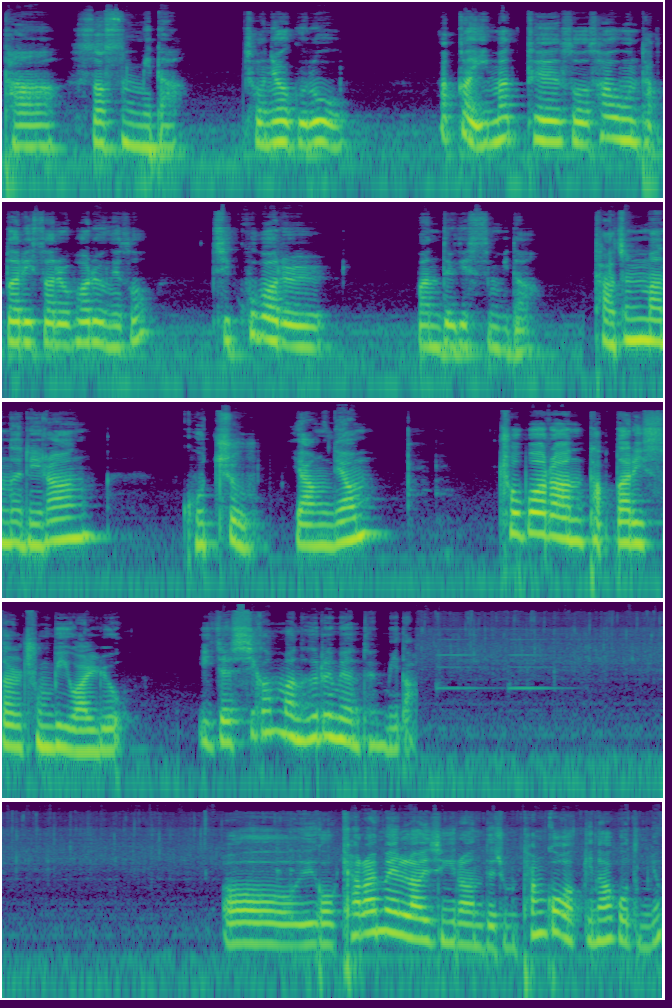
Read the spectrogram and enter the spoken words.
다 썼습니다. 저녁으로 아까 이마트에서 사온 닭다리살을 활용해서 지코바를 만들겠습니다. 다진 마늘이랑 고추, 양념, 초벌한 닭다리살 준비 완료. 이제 시간만 흐르면 됩니다. 어, 이거 캐러멜라이징이라는데 좀탄것 같긴 하거든요.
